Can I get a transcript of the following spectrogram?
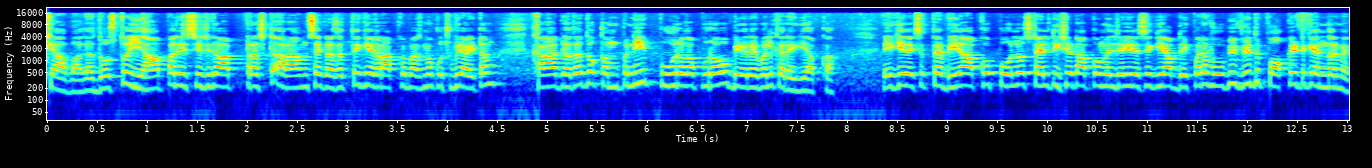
क्या बात है। दोस्तों यहाँ पर इस चीज़ का आप ट्रस्ट आराम से कर सकते हैं कि अगर आपके पास में कुछ भी आइटम खराब जाता है तो कंपनी पूरा का पूरा वो बेरेबल करेगी आपका। एक ये देख सकते हैं भैया आपको पोलो स्टाइल टी शर्ट आपको मिल जाएगी जैसे कि आप देख पा रहे हैं वो भी विद पॉकेट के अंदर में।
